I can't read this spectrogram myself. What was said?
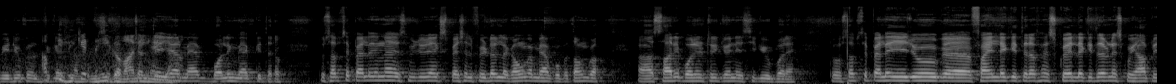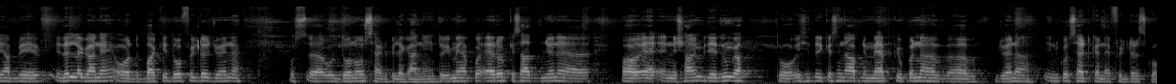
वीडियो को नोटिफिकेशन नहीं गवानी है यार। मैं बॉलिंग मैप की तरफ़। तो सबसे पहले ना इसमें जो है एक स्पेशल फीडर लगाऊँगा मैं आपको बताऊँगा। सारी बॉलिंग ट्रिक जो है इसी के ऊपर है। तो सबसे पहले ये जो फाइन लेग की तरफ़ है स्क्वायर लेग की तरफ़ ना इसको यहाँ पे यहाँ पे इधर लगाना है और बाकी दो फील्डर जो है ना उस दोनों साइड पर लगाने हैं। तो ये मैं आपको एरो के साथ जो है ना निशान भी दे दूँगा। तो इसी तरीके से ना आपने मैप के ऊपर ना जो है ना, इनको सेट करना है फिल्टर्स को।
